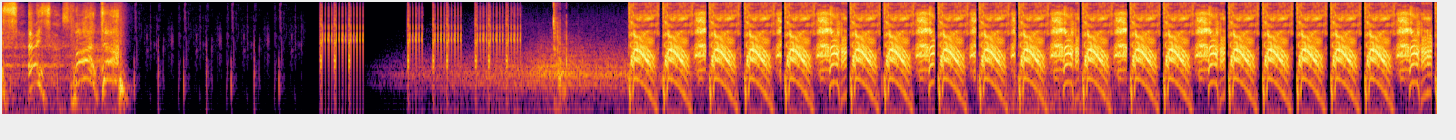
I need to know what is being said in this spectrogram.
This is Sparta! Pow! Pow! Pow! Pow! Pow! Pow! Pow! Pow! Pow! Pow! Pow! Pow! Pow! Pow! Pow! Pow! Pow! Pow!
